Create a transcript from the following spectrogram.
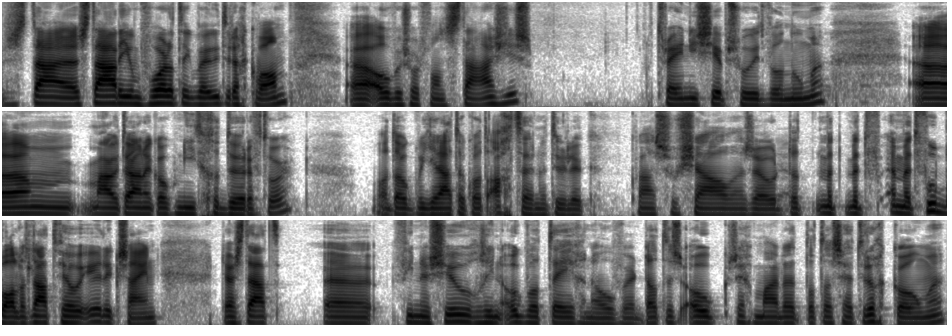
sta- stadium voordat ik bij Utrecht kwam. eh, over een soort van stages. Traineeships, hoe je het wil noemen. Ehm, maar uiteindelijk ook niet gedurfd hoor. Want ook, je laat ook wat achter natuurlijk. Qua sociaal en zo. Dat met, met, en met voetballers, laten we heel eerlijk zijn. Daar staat eh, financieel gezien ook wat tegenover. Dat is ook, zeg maar, dat, dat als zij terugkomen...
